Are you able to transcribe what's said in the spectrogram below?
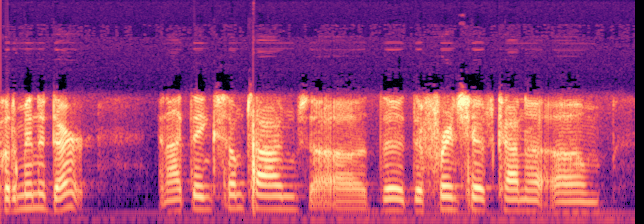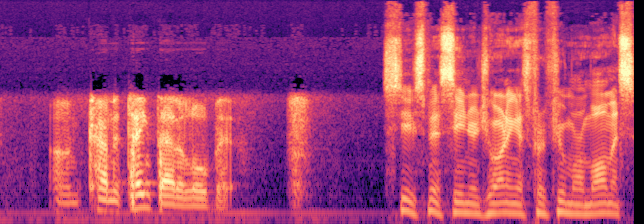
put them in the dirt. And I think sometimes uh, the the friendships kind of um, um, kind of tank that a little bit. Steve Smith Sr. joining us for a few more moments.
